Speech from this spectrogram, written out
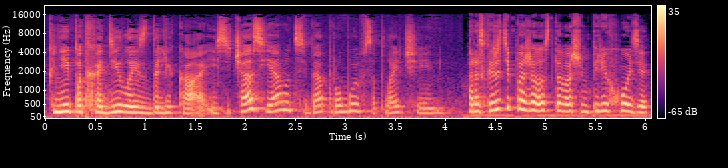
к ней подходила издалека. И сейчас я вот себя пробую в supply chain. Расскажите, пожалуйста, о вашем переходе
